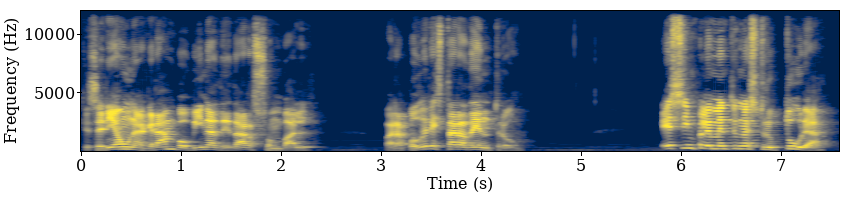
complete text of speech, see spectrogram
que sería una gran bobina de Darsonval, para poder estar adentro, es simplemente una estructura,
